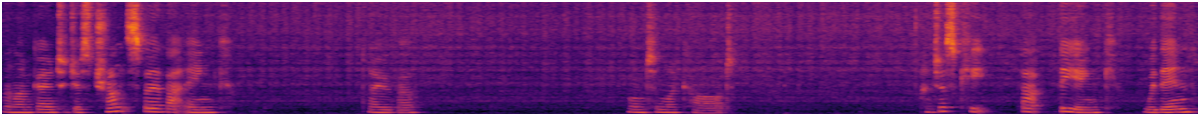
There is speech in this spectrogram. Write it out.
and I'm going to just transfer that ink over onto my card. And just keep that the ink within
